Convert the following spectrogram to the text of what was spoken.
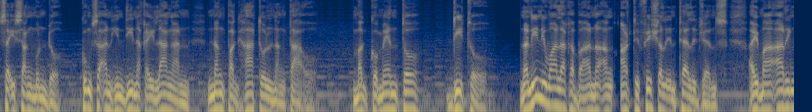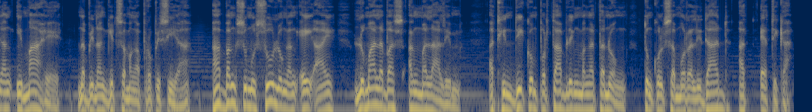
sa isang mundo kung saan hindi na kailangan ng paghatol ng tao? Magkomento dito Naniniwala ka ba na ang artificial intelligence ay maaring ang imahe na binanggit sa mga propesiya? Habang sumusulong ang AI, lumalabas ang malalim at hindi komportabling mga tanong tungkol sa moralidad at etika.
